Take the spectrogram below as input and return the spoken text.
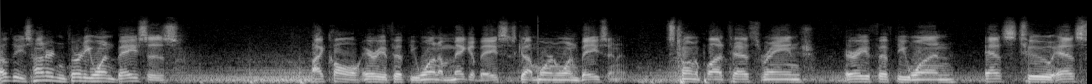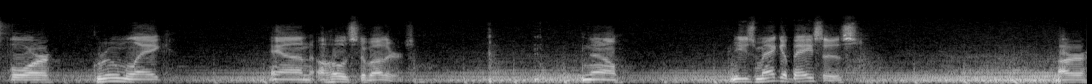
Of these 131 bases, I call Area 51 a mega base. It's got more than one base in it. It's Tonopah Test Range, Area 51, S2, S4, Groom Lake, and a host of others. Now, these mega bases are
